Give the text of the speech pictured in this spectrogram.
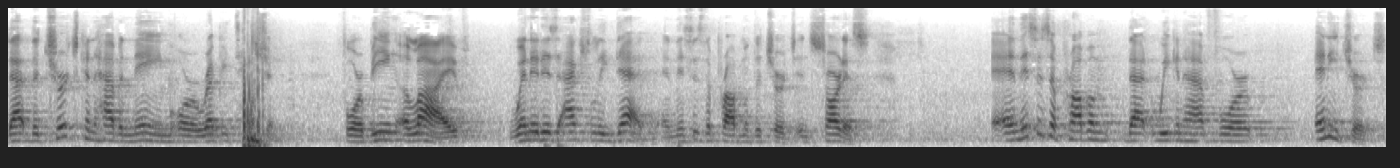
that the church can have a name or a reputation for being alive when it is actually dead. And this is the problem of the church in Sardis. And this is a problem that we can have for any church.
